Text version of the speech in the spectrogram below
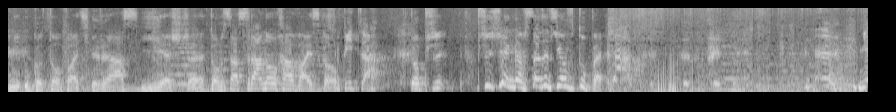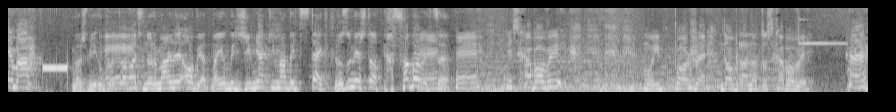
mi ugotować raz jeszcze tą zasraną hawajską. Pizza. To przy... Przysięgam, wsadzę ci ją w dupę. Nie ma. Masz mi ugotować normalny obiad. Mają być ziemniaki, ma być stek. Rozumiesz to? Ja Schabowy chcę. E, e, schabowy? Mój Boże, dobra, no to schabowy. E,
